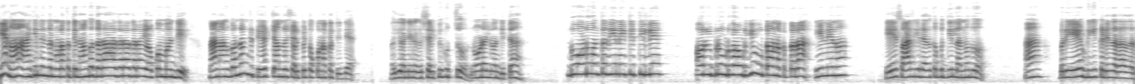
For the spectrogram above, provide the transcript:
ಏನೋ ಆಗಿಲಿಂದ ನೋಡಕತ್ತೀನಿ. ಹಂಗ ದರ ದರ ದರ ಹೇಳ್ಕೊಂಡ್ ಬಂದಿ. ನಾನು ನನ್ನ ಗಂಡನ ಜೊತೆ ಎಷ್ಟು ಚಂದ ಸೆಲ್ಫಿ ತಕೊಳಕತ್ತಿದ್ದೆ ಅಯ್ಯೋ, ನಿನಗೆ ಸೆಲ್ಫಿ ಹುಚ್ಚು ನೋಡಲ್ಲಿ ಬಂದಿತ್ತ ನೋಡು ಅಂತದ್ ಏನೈತಿ ಇಲ್ಲಿ? ಅವ್ರಿಬ್ರು ಹುಡುಗ ಹುಡುಗಿ ಊಟ ಅನ್ನಕತ್ತಾರ, ಇನ್ನೇನು? ಏ ಸಾದ್ಗಿರಿ ಅದಕ್ಕೆ ಬುದ್ಧಿಲ್ಲ ಅನ್ನೋದು. ಆ, ಬರೀ ಹುಡುಗಿ ಕಡೆದಾರ ಅದರ.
